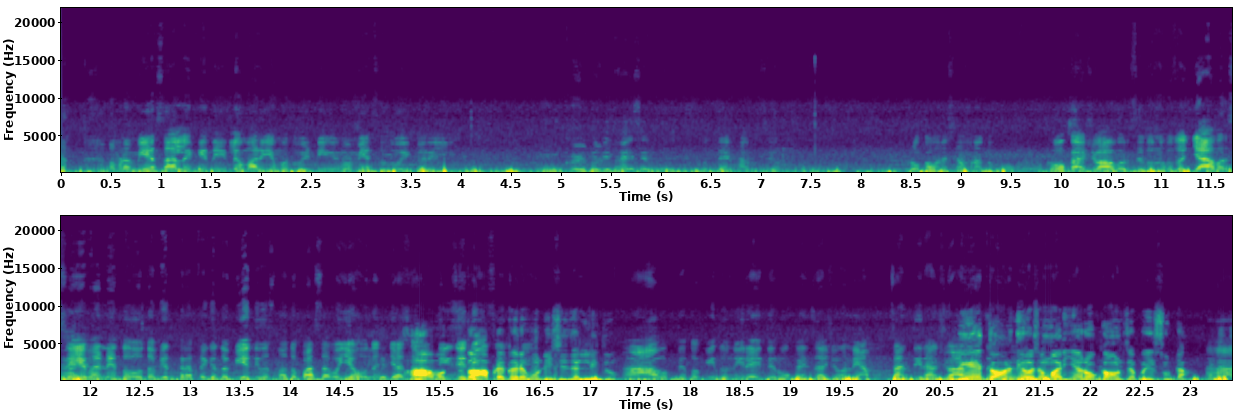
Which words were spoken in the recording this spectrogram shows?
હમણાં મેસ ચાલે કે નહીં એટલે અમારે એમ જ હોય ટીવીમાં મેસ જ હોય કરેલી બધાય સારું છે રોકાવાનું છે હમણાં તો. રોકાશું આ વર્ષે તો. તો જ્યાં વર્ષે આવ્યા ને તો તબિયત ખરાબ થઈ ગઈ તો બે દિવસમાં તો પાછા વયા હોત ને જ્યાં આ વખતે તો આપણે ઘરે હું ડિસિઝન લીધું. હા આ વખતે તો કીધું નિરાયતે રોકાઈ જાજો ને આમ શાંતિ રાખજો. બે ત્રણ દિવસ અમારે અહીંયા રોકાવાનું છે પછી છૂટા. હા.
